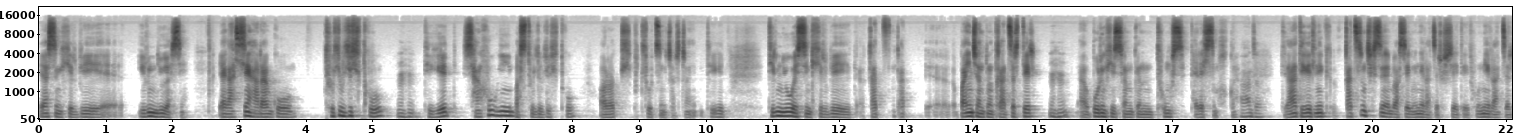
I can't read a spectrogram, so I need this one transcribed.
яасан гэхээр би ер нь юу яасан. Яг алсын хараагүй төлөвлөлтгүй тэгээд санхүүгийн бас төлөвлөлтгүй ороод л бүтлгүүцсэн гэж харж байгаа. Тэгээд тэр нь юу байсан гэхээр би баян чандууд газар дээр бүрэн хий сонгон төмс тариалсан байхгүй. За тэгэл нэг газар ч гэсэн бас яг миний газар бишээ. Тэгээд хүний газар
